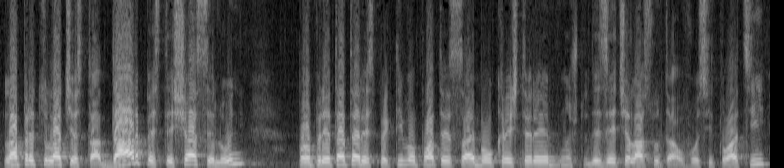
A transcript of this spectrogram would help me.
la prețul acesta, dar peste șase luni proprietatea respectivă poate să aibă o creștere, nu știu, de 10%. Au fost situații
